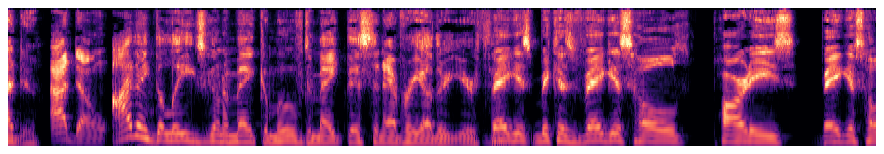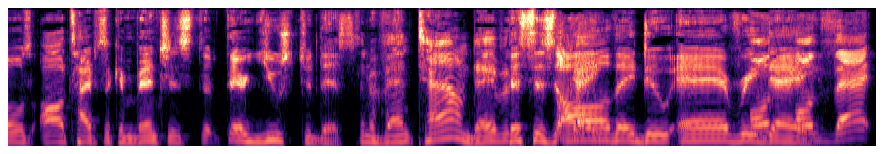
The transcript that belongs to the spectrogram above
I do. I don't. I think the league's going to make a move to make this an every other year thing. Vegas because Vegas holds parties, Vegas holds all types of conventions. They're used to this. It's an event town, David. This is Okay. all they do every on, day. on that,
